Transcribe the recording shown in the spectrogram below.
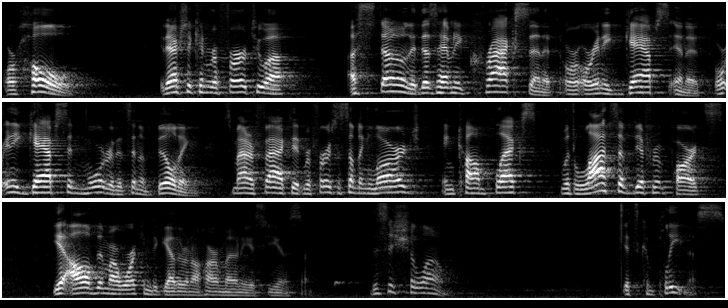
or whole. It actually can refer to a, a stone that doesn't have any cracks in it or, or any gaps in it or any gaps in mortar that's in a building. As a matter of fact, it refers to something large and complex with lots of different parts, yet all of them are working together in a harmonious unison. This is shalom, it's completeness.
